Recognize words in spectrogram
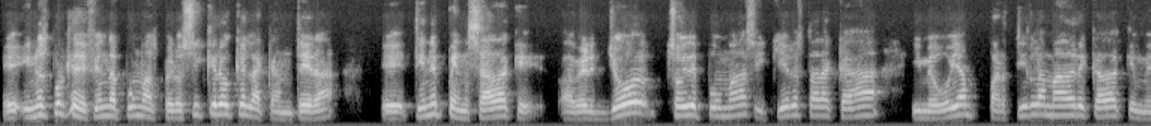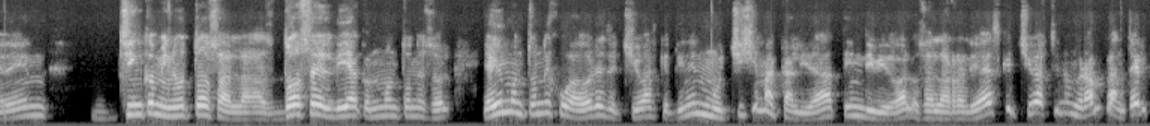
Eh, y no es porque defienda a Pumas, pero sí creo que la cantera eh, tiene pensada que, a ver, yo soy de Pumas y quiero estar acá y me voy a partir la madre cada que me den cinco minutos a las 12 del día con un montón de sol. Y hay un montón de jugadores de Chivas que tienen muchísima calidad individual. O sea, la realidad es que Chivas tiene un gran plantel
